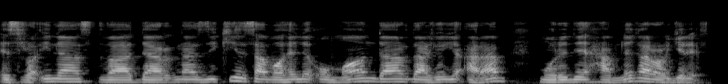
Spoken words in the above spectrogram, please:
اسرائیل است و در نزدیکی سواحل عمان در دریای عرب مورد حمله قرار گرفت.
